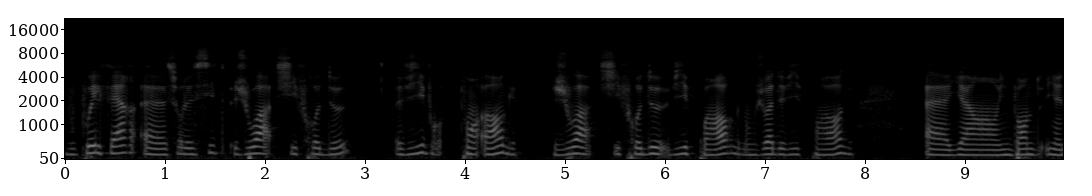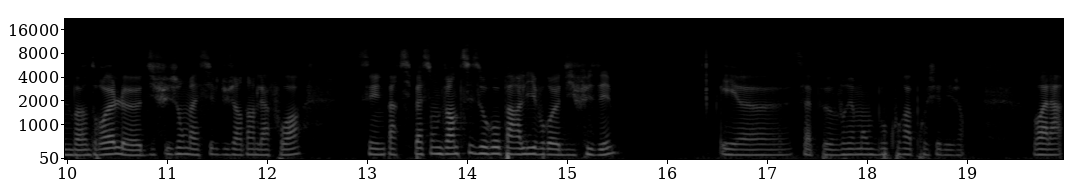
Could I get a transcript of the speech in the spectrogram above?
vous pouvez le faire euh, sur le site joie chiffre 2 vivre.org, joie chiffre 2 vivre.org, donc joie de vivre.org. Euh, il y, une bande, y a une banderole euh, diffusion massive du Jardin de la Foi. C'est une participation de 26 euros par livre diffusé. Et ça peut vraiment beaucoup rapprocher des gens. Voilà.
